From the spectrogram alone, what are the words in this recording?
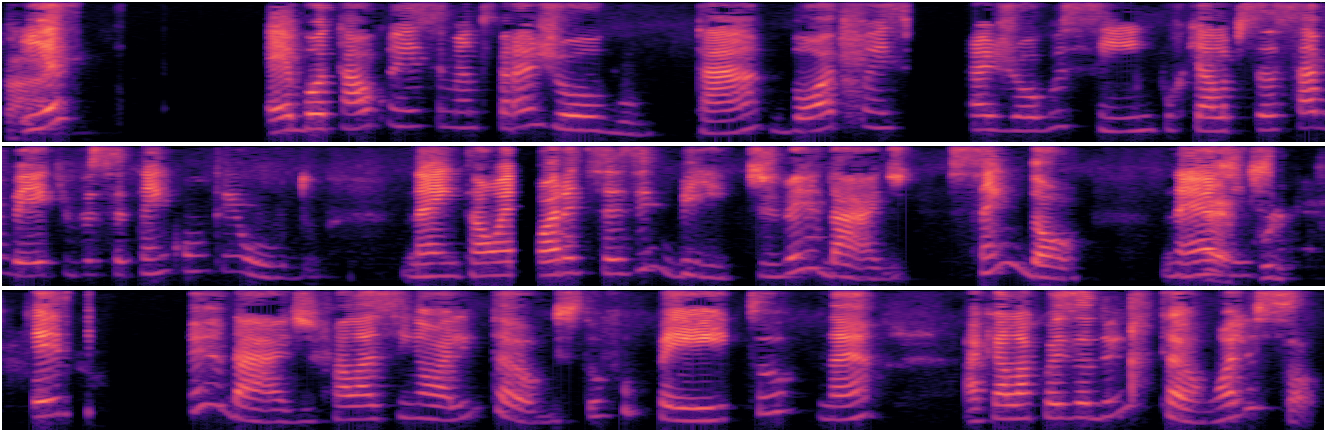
Tá. E assim, é botar o conhecimento para jogo, tá? Bota o conhecimento para jogo sim, porque ela precisa saber que você tem conteúdo, né? Então é hora de se exibir, de verdade, sem dó, né? É, a gente por verdade, falar assim, olha, então, estufa o peito, né? Aquela coisa do então, olha só.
